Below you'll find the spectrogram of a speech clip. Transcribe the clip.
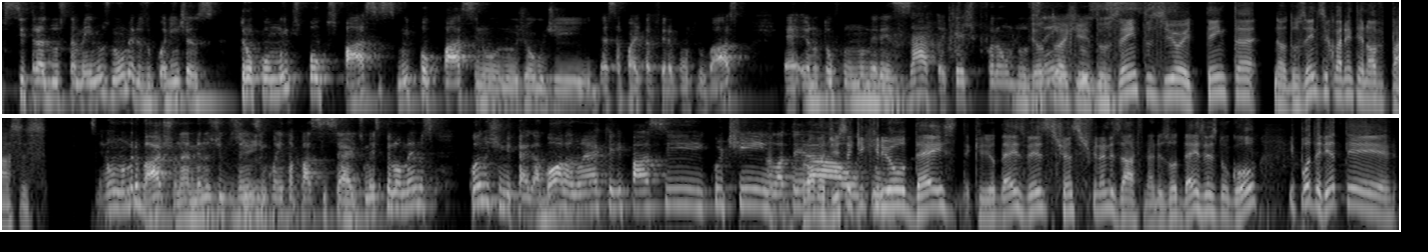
se traduz também nos números. O Corinthians trocou muitos poucos passes, muito pouco passe no, no jogo de, dessa quarta-feira contra o Vasco. É, eu não estou com o número exato aqui, acho que foram 200... Eu estou aqui, 280... Não, 249 passes. É um número baixo, né? Menos de 250 Sim. passes certos. Mas pelo menos quando o time pega a bola, não é aquele passe curtinho, a lateral. prova disso é que tudo. criou 10, criou 10 vezes chances de finalizar. Finalizou 10 vezes no gol e poderia ter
